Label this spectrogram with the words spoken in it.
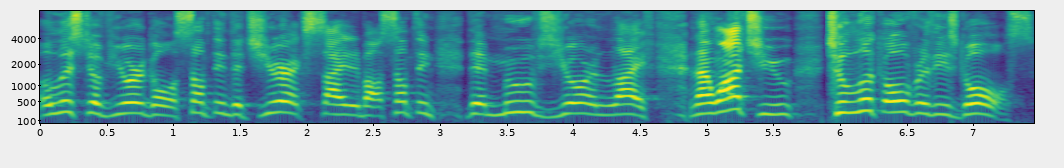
a list of your goals, something that you're excited about, something that moves your life. And I want you to look over these goals.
